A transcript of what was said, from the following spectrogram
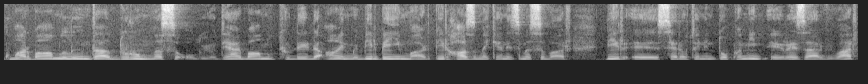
kumar bağımlılığında durum nasıl oluyor? Diğer bağımlılık türleriyle aynı mı? Bir beyin var, bir haz mekanizması var, bir e, serotonin, dopamin e, rezervi var.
